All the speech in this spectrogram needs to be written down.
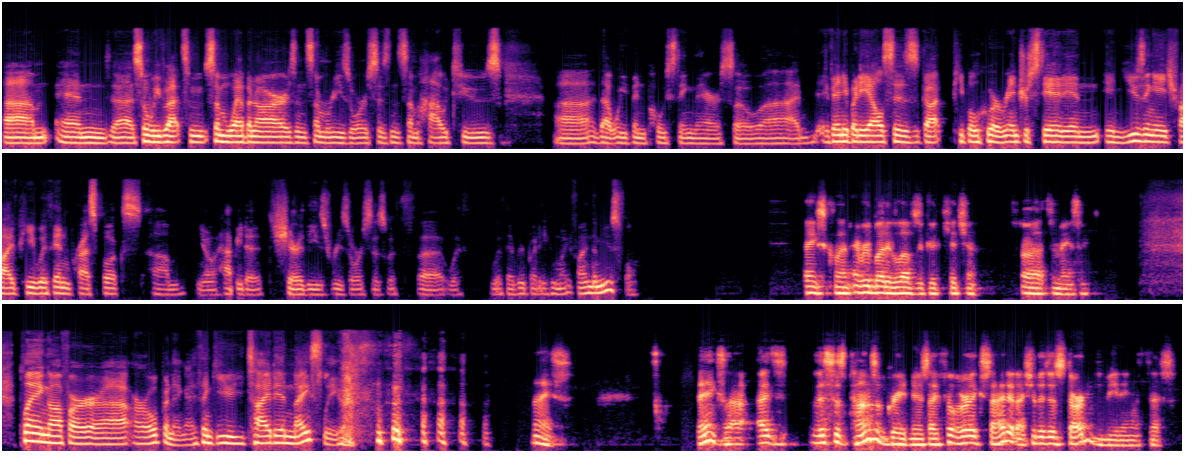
Um, and uh, so we've got some some webinars and some resources and some how-tos uh, that we've been posting there. So uh, if anybody else has got people who are interested in in using H5P within Pressbooks, um, you know, happy to share these resources with uh, with with everybody who might find them useful. Thanks, Clint. Everybody loves a good kitchen. So that's amazing. Playing off our uh, our opening, I think you tied in nicely. Nice. Thanks. I, I, this is tons of great news. I feel very excited. I should have just started the meeting with this.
